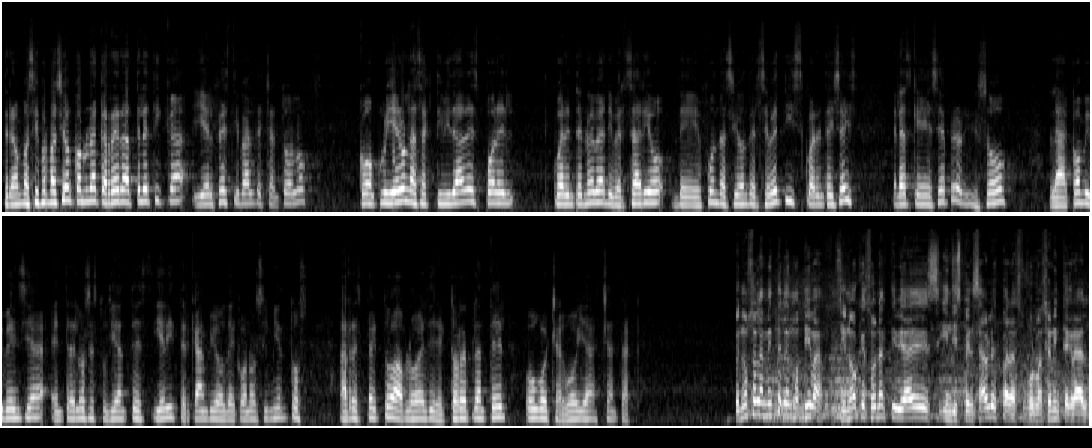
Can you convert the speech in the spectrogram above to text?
Tenemos más información, con una carrera atlética y el Festival de Chantolo concluyeron las actividades por el 49 aniversario de fundación del Cebetis 46, en las que se priorizó la convivencia entre los estudiantes y el intercambio de conocimientos. Al respecto habló el director del plantel, Hugo Chagoya Chantac. Pues no solamente les motiva, sino que son actividades indispensables para su formación integral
